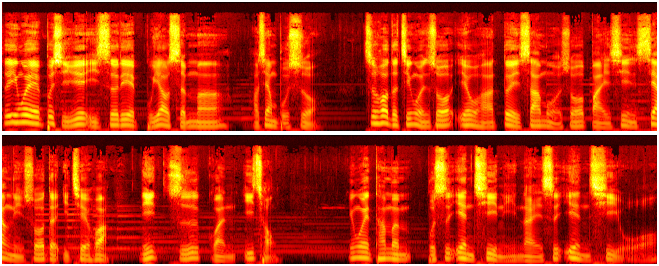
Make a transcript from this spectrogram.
是因为不喜悦以色列不要神吗？好像不是哦。之后的经文说，耶和华对沙姆说：“百姓向你说的一切话，你只管依从。”因为他们不是厌弃你，乃是厌弃我，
